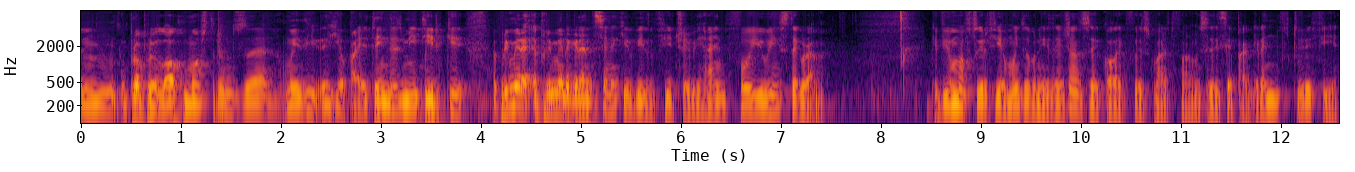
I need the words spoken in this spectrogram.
um, o próprio logo mostra-nos uma. E, opa, eu tenho de admitir que a primeira, a primeira grande cena que eu vi do Future Behind foi o Instagram. Que vi uma fotografia muito bonita, eu já não sei qual é que foi o smartphone, mas eu disse: pá, grande fotografia.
